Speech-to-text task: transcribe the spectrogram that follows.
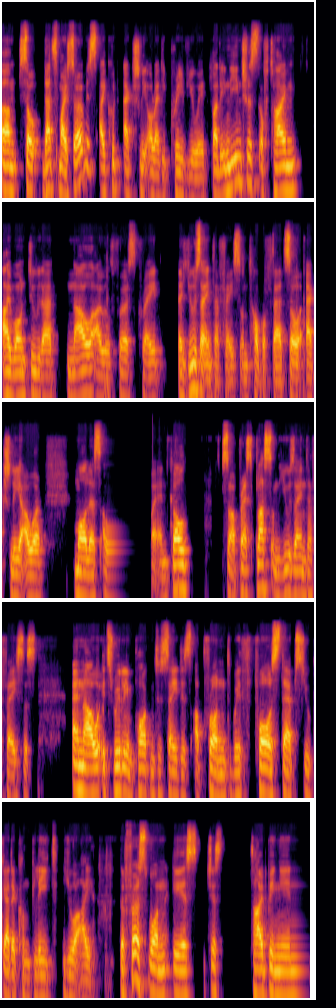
Um, so that's my service. I could actually already preview it, but in the interest of time, I won't do that now. I will first create a user interface on top of that. So actually our more or less our end goal. So I press plus on the user interfaces And now it's really important to say this upfront with four steps, you get a complete UI. The first one is just typing in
